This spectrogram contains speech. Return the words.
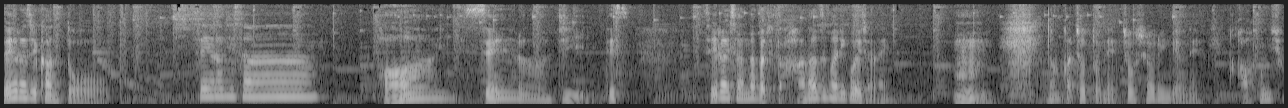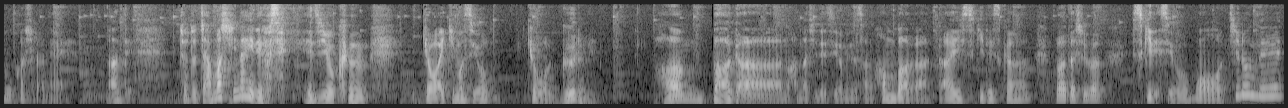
セーラジ関東。セーラジさん。はーい、セーラジです。セーラジさん、なんかちょっと鼻詰まり声じゃない？うん。なんかちょっとね、調子悪いんだよね。花粉症かしらね。なんて、ちょっと邪魔しないでよ、セージオくん。今日は行きますよ。今日はグルメ。ハンバーガーの話ですよ。皆さん、ハンバーガー大好きですか？私は好きですよ。もちろんね。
